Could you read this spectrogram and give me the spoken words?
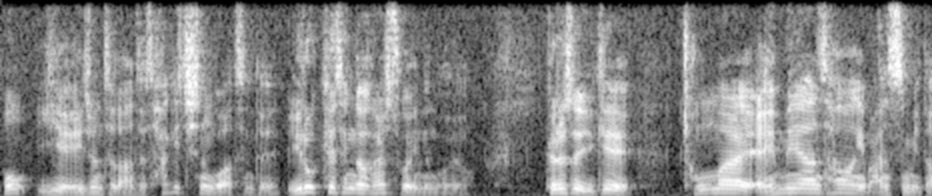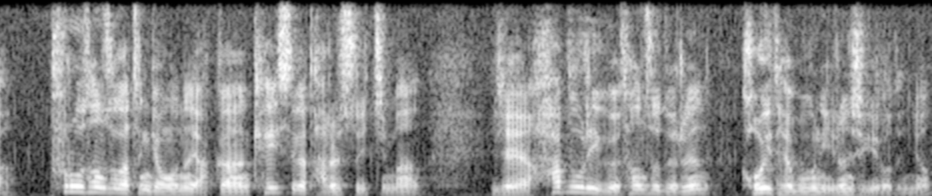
어, 이 에이전트 나한테 사기치는 것 같은데 이렇게 생각할 수가 있는 거예요. 그래서 이게 정말 애매한 상황이 많습니다. 프로 선수 같은 경우는 약간 케이스가 다를 수 있지만 이제 하부리그 선수들은 거의 대부분이 이런 식이거든요.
